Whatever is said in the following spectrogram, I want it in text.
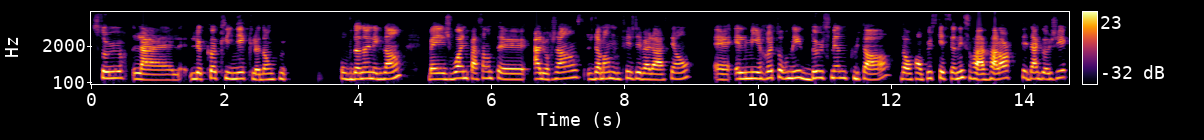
sur la, le cas clinique. Là. Donc, pour vous donner un exemple, ben je vois une patiente euh, à l'urgence, je demande une fiche d'évaluation, euh, elle m'est retournée deux semaines plus tard. Donc, on peut se questionner sur la valeur pédagogique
